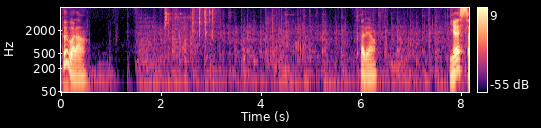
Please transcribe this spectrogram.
Peux, voilà. Très bien. Yes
